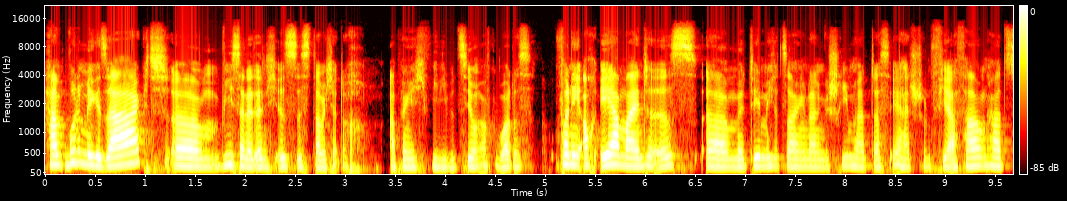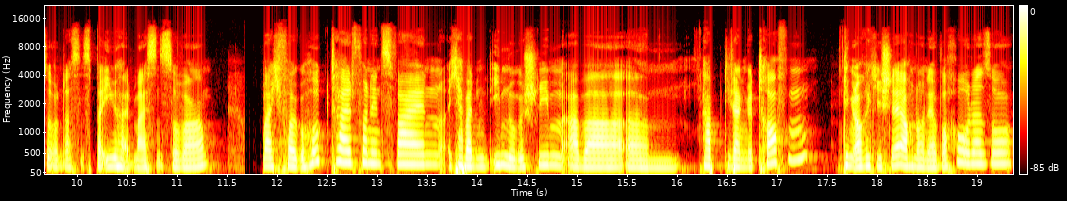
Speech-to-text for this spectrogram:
Haben, wurde mir gesagt, ähm, wie es dann letztendlich ist, ist, glaube ich, halt auch abhängig, wie die Beziehung aufgebaut ist. Vor allem auch er meinte es, ähm, mit dem ich sozusagen dann geschrieben hat, dass er halt schon viel Erfahrung hat so, und dass es bei ihm halt meistens so war. War ich voll gehuckt halt von den Zweien. Ich habe halt mit ihm nur geschrieben, aber ähm, habe die dann getroffen. Ging auch richtig schnell, auch noch in der Woche oder so.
